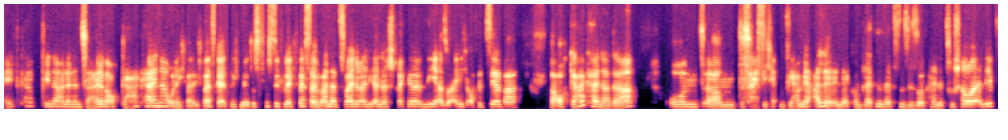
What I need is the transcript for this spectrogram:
Weltcup-Finale in Heide war auch gar keiner oder ich weiß, ich weiß gar nicht mehr, das wusste vielleicht besser. Waren da zwei, drei, die an der Strecke, nee, also eigentlich offiziell war, war auch gar keiner da. Und ähm, das heißt, ich, wir haben ja alle in der kompletten letzten Saison keine Zuschauer erlebt.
